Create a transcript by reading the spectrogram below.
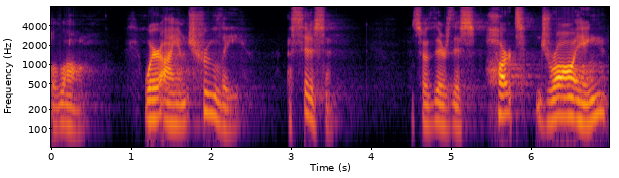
belong, where I am truly a citizen. So there's this heart drawing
